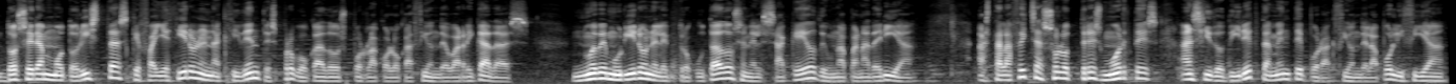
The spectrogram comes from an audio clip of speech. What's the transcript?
Dos eran motoristas que fallecieron en accidentes provocados por la colocación de barricadas nueve murieron electrocutados en el saqueo de una panadería. Hasta la fecha solo tres muertes han sido directamente por acción de la policía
